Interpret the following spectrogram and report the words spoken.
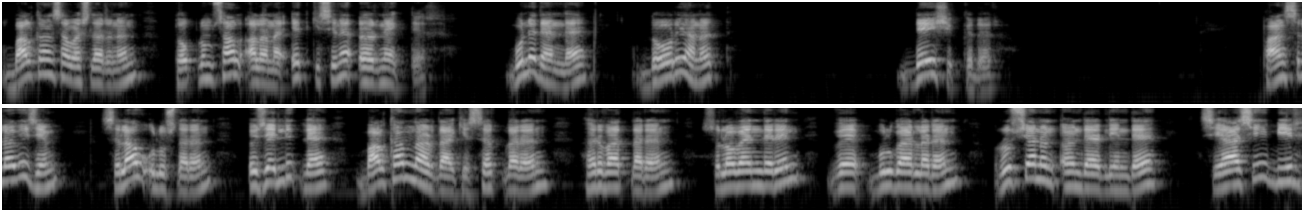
Balkan Savaşları'nın toplumsal alana etkisine örnektir. Bu nedenle doğru yanıt D şıkkıdır. Panslavizm, Slav ulusların özellikle Balkanlardaki Sırpların, Hırvatların, Slovenlerin ve Bulgarların Rusya'nın önderliğinde siyasi bir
